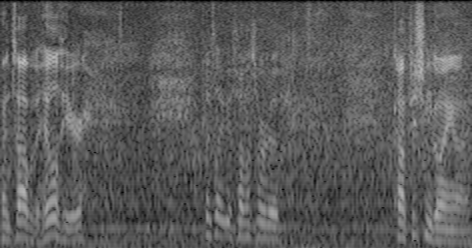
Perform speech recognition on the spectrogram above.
on top of a hill here. Looks like there's some sort of competition going on.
